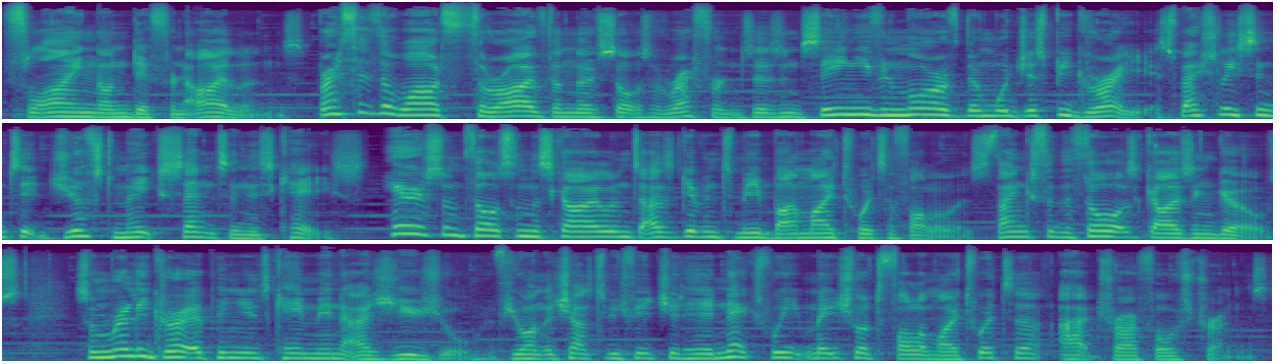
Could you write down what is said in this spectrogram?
flying on different islands. Breath of the Wild thrived on those sorts of references and seeing even more of them would just be great, especially since it just makes sense in this case. Here are some thoughts on the Sky Islands as given to me by my Twitter followers. Thanks for the thoughts guys and girls. Some really great opinions came in as usual. If you want the chance to be featured here next week, make sure to follow my Twitter at Triforce Trends.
